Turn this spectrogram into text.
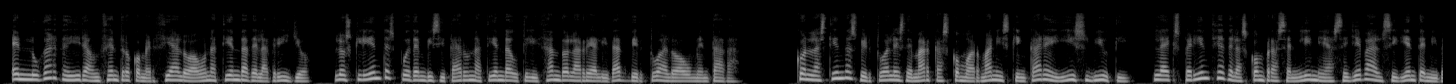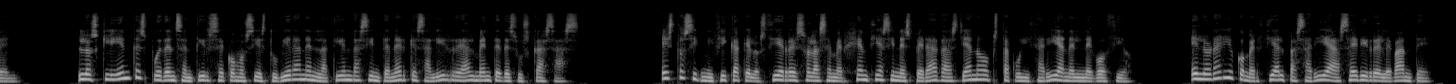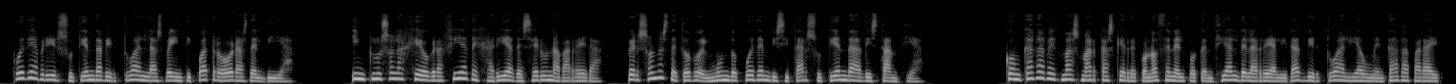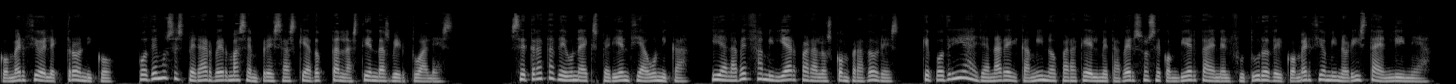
En lugar de ir a un centro comercial o a una tienda de ladrillo, los clientes pueden visitar una tienda utilizando la realidad virtual o aumentada. Con las tiendas virtuales de marcas como Armani Skincare y Isle Beauty, la experiencia de las compras en línea se lleva al siguiente nivel. Los clientes pueden sentirse como si estuvieran en la tienda sin tener que salir realmente de sus casas. Esto significa que los cierres o las emergencias inesperadas ya no obstaculizarían el negocio. El horario comercial pasaría a ser irrelevante, puede abrir su tienda virtual las 24 horas del día. Incluso la geografía dejaría de ser una barrera, personas de todo el mundo pueden visitar su tienda a distancia. Con cada vez más marcas que reconocen el potencial de la realidad virtual y aumentada para el comercio electrónico, podemos esperar ver más empresas que adoptan las tiendas virtuales. Se trata de una experiencia única, y a la vez familiar para los compradores, que podría allanar el camino para que el metaverso se convierta en el futuro del comercio minorista en línea.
